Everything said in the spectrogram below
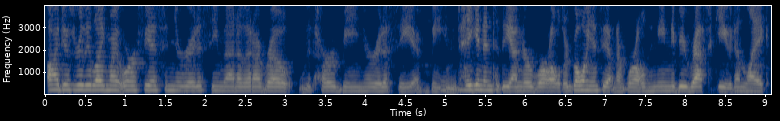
I just really like my Orpheus and Eurydice meta that I wrote with her being Eurydice of being taken into the underworld or going into the underworld and needing to be rescued. And like,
